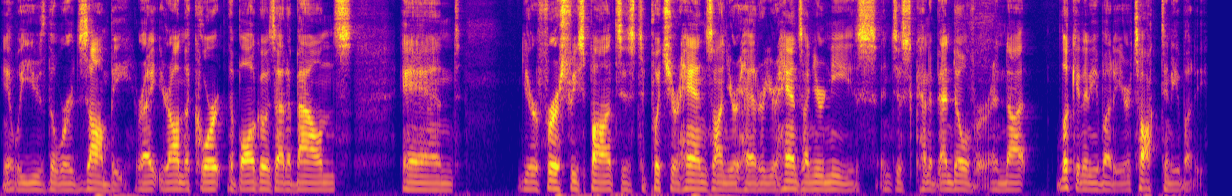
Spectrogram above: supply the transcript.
you know, we use the word zombie, right? You're on the court, the ball goes out of bounds, and your first response is to put your hands on your head or your hands on your knees and just kind of bend over and not look at anybody or talk to anybody.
